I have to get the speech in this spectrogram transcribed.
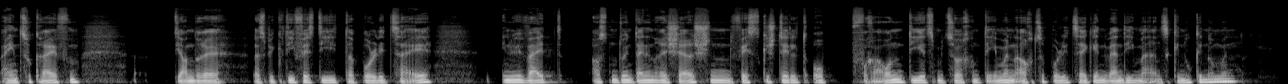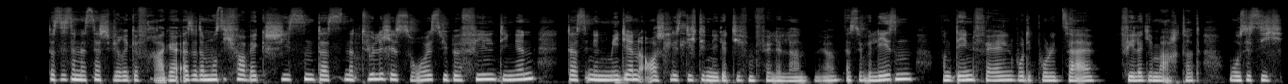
einzugreifen. Die andere Perspektive ist die der Polizei. Inwieweit hast du in deinen Recherchen festgestellt, ob Frauen, die jetzt mit solchen Themen auch zur Polizei gehen, werden die immer ernst genug genommen? Das ist eine sehr schwierige Frage. Also da muss ich vorweg schießen, dass natürlich es so ist, wie bei vielen Dingen, dass in den Medien ausschließlich die negativen Fälle landen. Ja? Also wir lesen von den Fällen, wo die Polizei Fehler gemacht hat, wo sie sich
